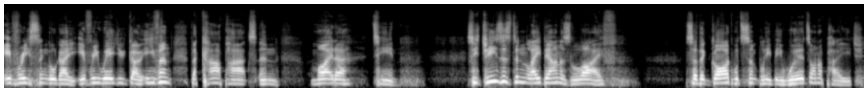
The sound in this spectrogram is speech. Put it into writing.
every single day, everywhere you go, even the car parks in Mitre 10. See, Jesus didn't lay down his life so that God would simply be words on a page,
